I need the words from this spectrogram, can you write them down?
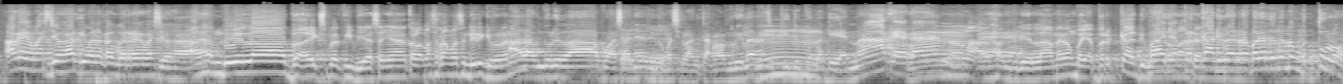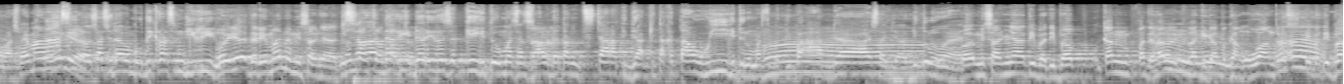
Oke, Mas Johar gimana kabarnya Mas Johar? Alhamdulillah baik seperti biasanya. Kalau Mas Rama sendiri gimana? Alhamdulillah puasanya juga masih lancar. Alhamdulillah rezeki juga lagi enak ya kan. Hmm, Oke. Alhamdulillah memang banyak berkah di bulan Banyak Ramadan berkah di bulan Ramadan itu memang betul loh Mas. Memang Oh, asli iya. loh. Saya sudah membuktikan sendiri. Oh iya dari mana misalnya? Contoh, Misalnya contoh, dari contoh. dari rezeki gitu Mas yang selalu datang secara tidak kita ketahui gitu loh Mas tiba-tiba Ah. ada saja gitu loh Mas. Kalau misalnya tiba-tiba kan padahal lagi gak pegang uang terus Ah, tiba-tiba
